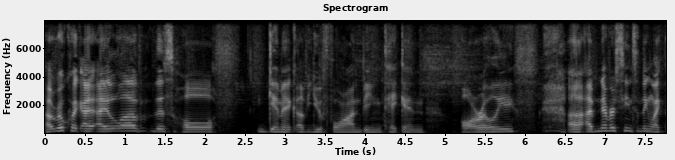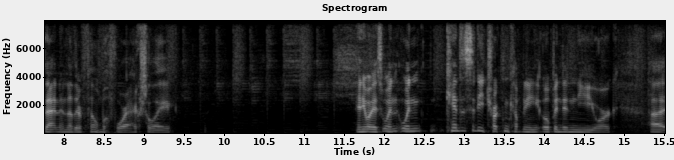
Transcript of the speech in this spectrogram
Uh, real quick, I, I love this whole gimmick of Euphoron being taken orally. Uh, I've never seen something like that in another film before, actually. Anyways, when when Kansas City Trucking Company opened in New York, uh,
